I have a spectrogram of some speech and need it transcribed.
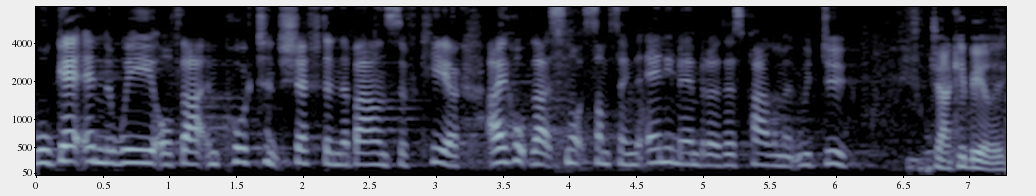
will get in the way of that important shift in the balance of care. I hope that's not something that any member of this parliament would do. Jackie Bailey.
